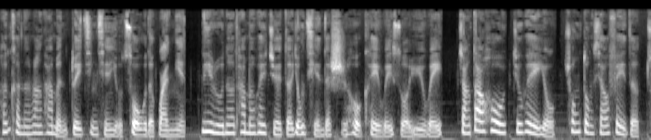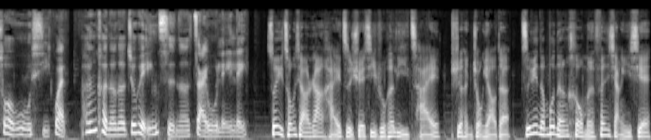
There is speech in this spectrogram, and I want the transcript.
很可能让他们对金钱有错误的观念。例如呢，他们会觉得用钱的时候可以为所欲为。长大后就会有冲动消费的错误习惯，很可能呢就会因此呢债务累累。所以从小让孩子学习如何理财是很重要的。子瑜能不能和我们分享一些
